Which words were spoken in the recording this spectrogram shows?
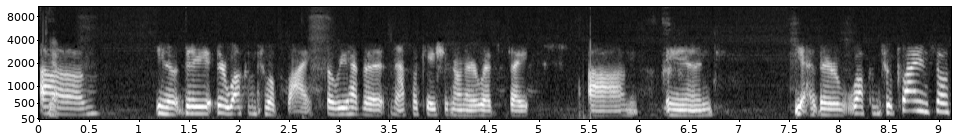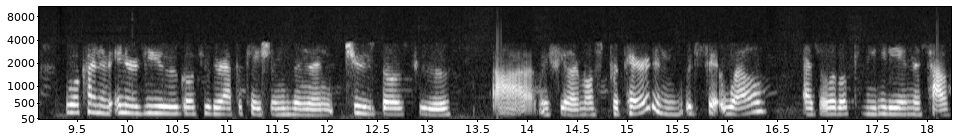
Yeah. um, you know, they they're welcome to apply. So we have a, an application on our website, um, and yeah, they're welcome to apply. And so we'll kind of interview, go through their applications, and then choose those who uh, we feel are most prepared and would fit well as a little community in this house.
